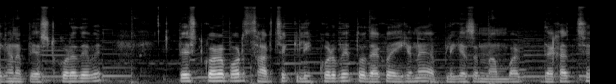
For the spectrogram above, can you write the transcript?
এখানে পেস্ট করে দেবে। পেস্ট করার পর সার্চে ক্লিক করবে। তো দেখো এখানে অ্যাপ্লিকেশন নাম্বার দেখাচ্ছে।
